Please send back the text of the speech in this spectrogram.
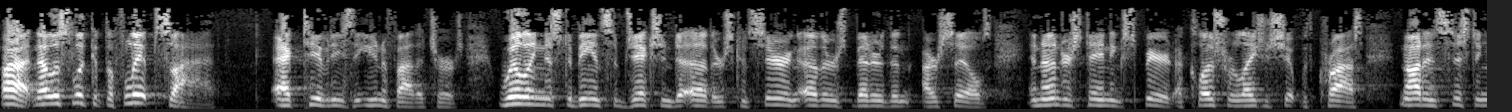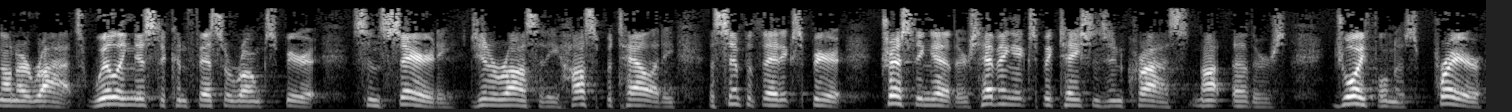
All right, now let's look at the flip side activities that unify the church. Willingness to be in subjection to others, considering others better than ourselves, an understanding spirit, a close relationship with Christ, not insisting on our rights, willingness to confess a wrong spirit, sincerity, generosity, hospitality, a sympathetic spirit, trusting others, having expectations in Christ, not others, joyfulness, prayer,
